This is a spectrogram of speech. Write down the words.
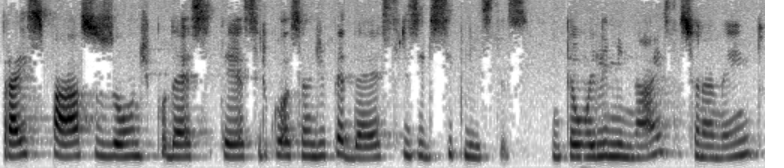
para espaços onde pudesse ter a circulação de pedestres e de ciclistas. Então, eliminar estacionamento,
